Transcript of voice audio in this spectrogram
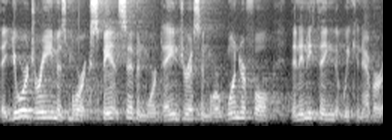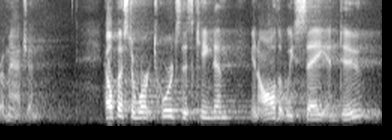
That your dream is more expansive and more dangerous and more wonderful than anything that we can ever imagine. Help us to work towards this kingdom in all that we say and do,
